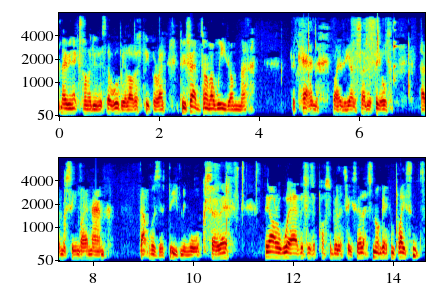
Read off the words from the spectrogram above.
maybe next time I do this, there will be a lot of people around. To be fair, the time I weed on that, the cairn by the other side of the field um, was seen by a man. That was an evening walk. So they they are aware this is a possibility. So let's not get complacent.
